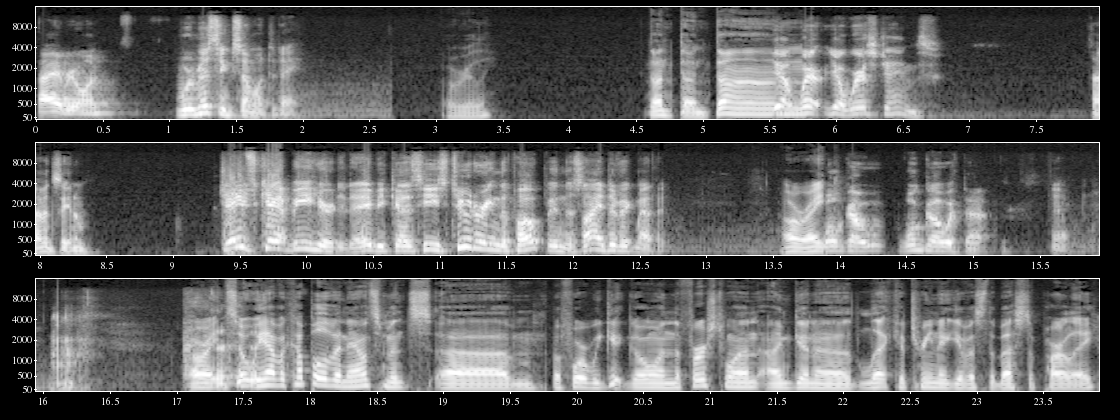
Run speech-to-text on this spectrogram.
Hi, everyone. We're missing someone today. Oh, really? Dun dun dun. Yeah, where yeah, where's James? I haven't seen him. James can't be here today because he's tutoring the Pope in the scientific method. All right. We'll go we'll go with that. Yeah. All right, so we have a couple of announcements um, before we get going. The first one, I'm gonna let Katrina give us the best of Parley.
